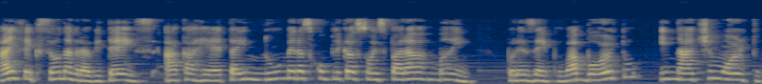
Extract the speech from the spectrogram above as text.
A infecção na gravidez acarreta inúmeras complicações para a mãe, por exemplo, aborto e natimorto,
